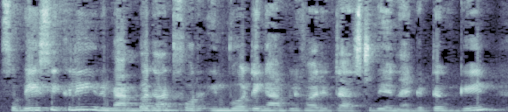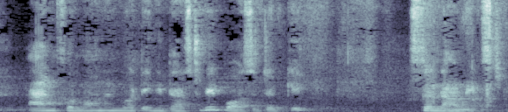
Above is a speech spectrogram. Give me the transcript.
So basically, remember that for inverting amplifier, it has to be a negative gain, and for non-inverting, it has to be positive gain. So now next.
